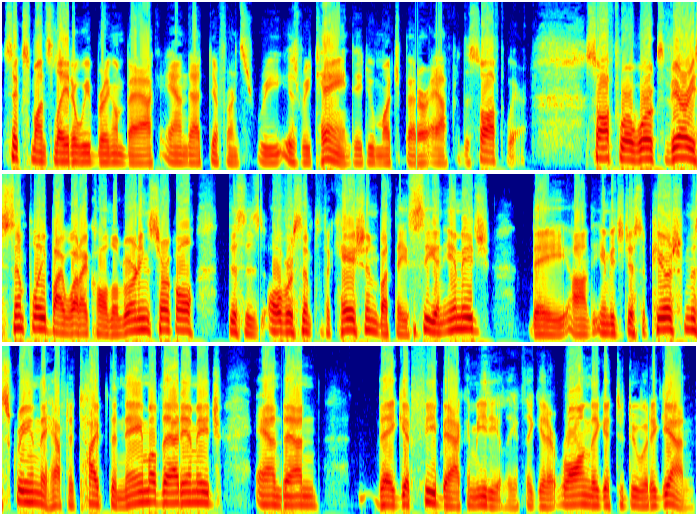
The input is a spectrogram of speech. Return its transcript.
Six months later, we bring them back and that difference re is retained. They do much better after the software. Software works very simply by what I call the learning circle. This is oversimplification, but they see an image, they uh, the image disappears from the screen. They have to type the name of that image, and then they get feedback immediately. If they get it wrong, they get to do it again.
